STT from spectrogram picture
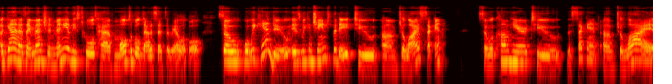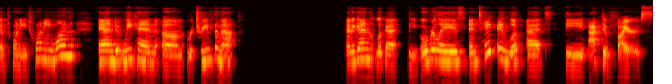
again, as I mentioned, many of these tools have multiple data sets available. So what we can do is we can change the date to um, July 2nd. So we'll come here to the 2nd of July of 2021, and we can um, retrieve the map and again, look at the overlays and take a look at the active fires.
